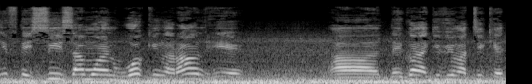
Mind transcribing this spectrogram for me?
if they see someone walking around here uh, they're gonna give him a ticket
